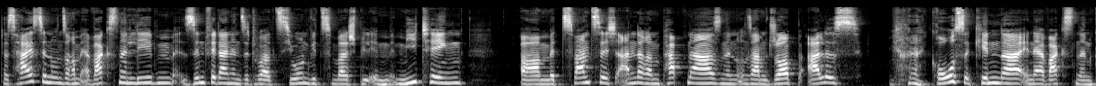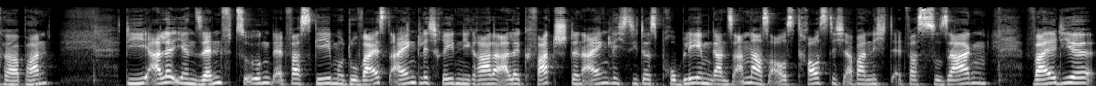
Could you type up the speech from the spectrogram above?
Das heißt, in unserem Erwachsenenleben sind wir dann in Situationen wie zum Beispiel im Meeting äh, mit 20 anderen Pappnasen in unserem Job, alles große Kinder in Erwachsenenkörpern die alle ihren Senf zu irgendetwas geben. Und du weißt, eigentlich reden die gerade alle Quatsch, denn eigentlich sieht das Problem ganz anders aus, traust dich aber nicht etwas zu sagen, weil dir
